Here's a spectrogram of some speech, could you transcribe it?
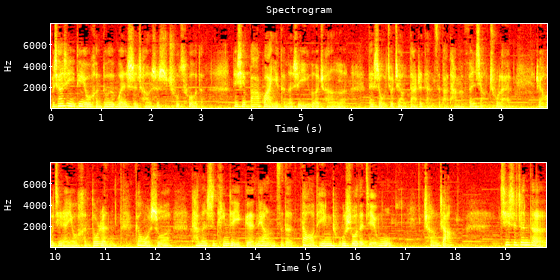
我相信一定有很多的文史常识是出错的，那些八卦也可能是以讹传讹。但是我就这样大着胆子把它们分享出来，然后竟然有很多人跟我说，他们是听着一个那样子的道听途说的节目成长。其实真的。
